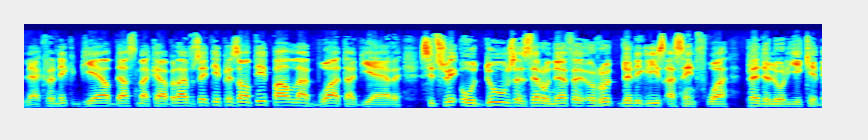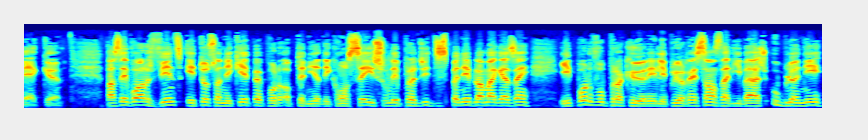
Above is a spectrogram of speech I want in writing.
La chronique bière d'As Macabra vous a été présentée par la boîte à bière, située au 1209 route de l'église à Sainte-Foy, près de Laurier, Québec. Passez voir Vince et toute son équipe pour obtenir des conseils sur les produits disponibles en magasin et pour vous procurer les plus récents arrivages houblonnés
